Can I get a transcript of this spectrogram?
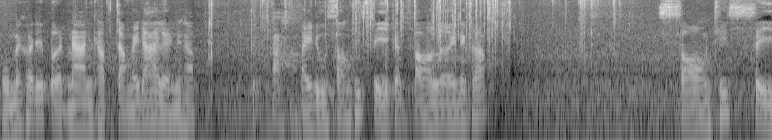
ผมไม่ค่อยได้เปิดนานครับจำไม่ได้เลยนะครับไปไปดูซองที่สี่กันต่อเลยนะครับซองที่สี่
